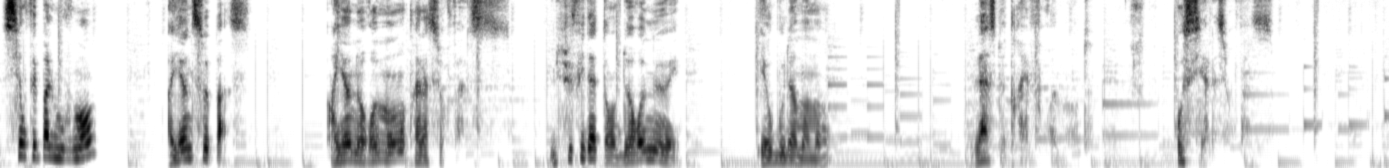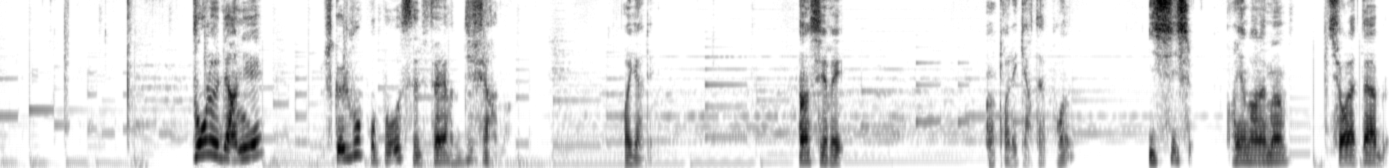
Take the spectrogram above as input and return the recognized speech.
Si on ne fait pas le mouvement, rien ne se passe. Rien ne remonte à la surface. Il suffit d'attendre, de remuer. Et au bout d'un moment, l'as de trèfle remonte aussi à la surface. Pour le dernier, ce que je vous propose, c'est de faire différemment. Regardez. Insérer entre les cartes à points. Ici, rien dans la main, sur la table,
